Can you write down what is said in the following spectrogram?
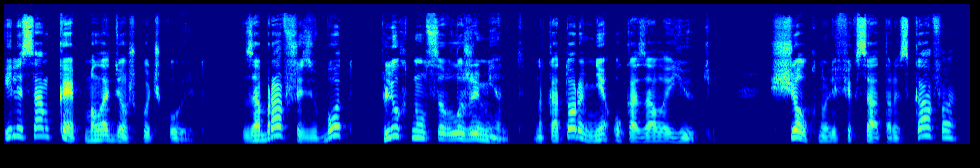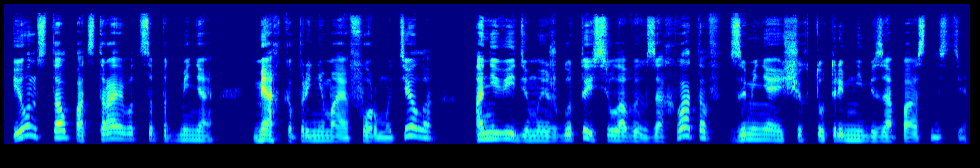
или сам Кэп молодежь кучкует? Забравшись в бот, плюхнулся в ложемент, на который мне указала Юки. Щелкнули фиксаторы скафа, и он стал подстраиваться под меня, мягко принимая форму тела, а невидимые жгуты силовых захватов, заменяющих тут ремни безопасности,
